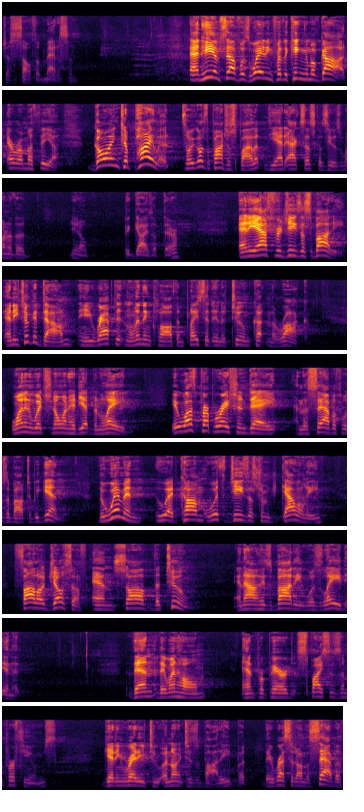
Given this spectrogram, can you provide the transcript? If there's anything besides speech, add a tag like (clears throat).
just south of Madison. And he himself was waiting for the kingdom of God, Arimathea. Going to Pilate, so he goes to Pontius Pilate. He had access because he was one of the, you know, big guys up there. And he asked for Jesus' body. And he took it down and he wrapped it in linen cloth and placed it in a tomb cut in the rock, one in which no one had yet been laid. It was preparation day, and the Sabbath was about to begin. The women who had come with Jesus from Galilee followed Joseph and saw the tomb and how his body was laid in it. Then they went home and prepared spices and perfumes, getting ready to anoint his body, but they rested on the Sabbath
